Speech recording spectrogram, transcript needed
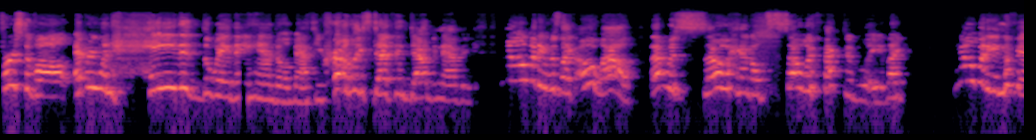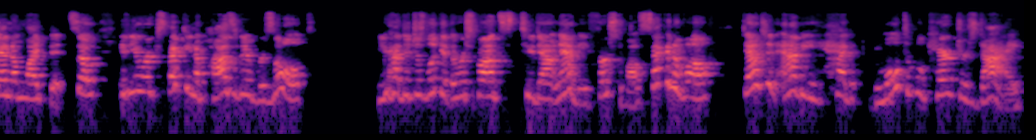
first of all, everyone hated the way they handled Matthew Crawley's death in Downton Abbey. Nobody was like, "Oh wow, that was so handled so effectively." Like nobody in the fandom liked it. So if you were expecting a positive result, you had to just look at the response to Downton Abbey. First of all, second of all, Downton Abbey had multiple characters die.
